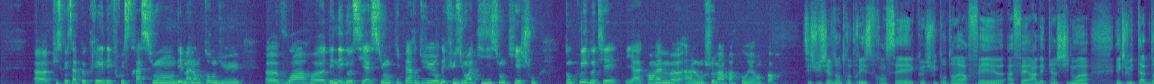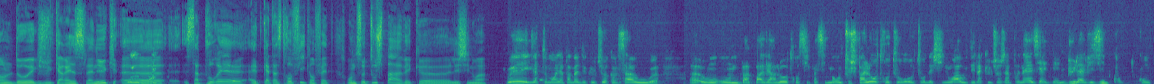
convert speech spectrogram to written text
euh, puisque ça peut créer des frustrations, des malentendus, euh, voire des négociations qui perdurent, des fusions-acquisitions qui échouent. Donc oui, Gauthier, il y a quand même un long chemin à parcourir encore si je suis chef d'entreprise français, que je suis content d'avoir fait euh, affaire avec un Chinois et que je lui tape dans le dos et que je lui caresse la nuque, euh, ça pourrait être catastrophique en fait. On ne se touche pas avec euh, les Chinois. Oui, exactement. Il y a pas mal de cultures comme ça où, où on, ne va pas vers l'autre aussi facilement. On ne touche pas l'autre autour, autour des Chinois ou de la culture japonaise. Il y a, une bulle invisible qu'on ne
